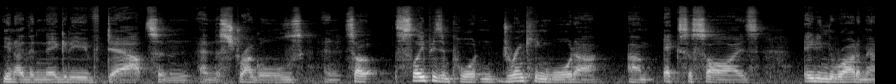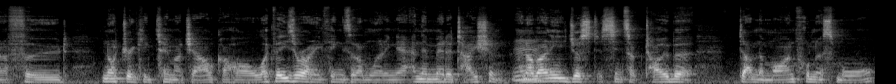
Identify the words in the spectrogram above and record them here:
you know, the negative doubts and, and the struggles. And so sleep is important, drinking water, um, exercise, eating the right amount of food. Not drinking too much alcohol. Like these are only things that I'm learning now. And then meditation. And I've mm. only just since October done the mindfulness more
